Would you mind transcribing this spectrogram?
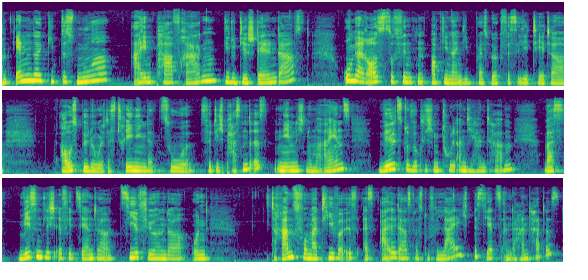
am Ende gibt es nur ein paar Fragen, die du dir stellen darfst, um herauszufinden, ob die 90 Presswork Facilitator Ausbildung oder das Training dazu für dich passend ist. Nämlich Nummer eins, willst du wirklich ein Tool an die Hand haben, was wesentlich effizienter, zielführender und transformativer ist als all das, was du vielleicht bis jetzt an der Hand hattest?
